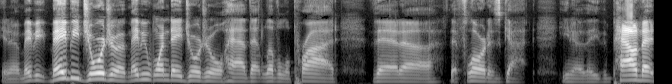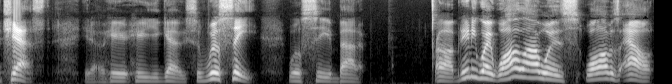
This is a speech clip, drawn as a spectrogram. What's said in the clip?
you know, maybe maybe Georgia, maybe one day Georgia will have that level of pride that uh, that Florida's got. You know, they, they pound that chest. You know, here here you go. So we'll see, we'll see about it. Uh, but anyway, while I was while I was out,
